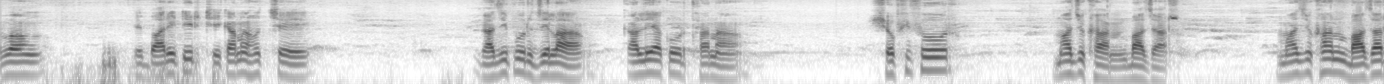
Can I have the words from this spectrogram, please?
এবং এই বাড়িটির ঠিকানা হচ্ছে গাজীপুর জেলা কালিয়াকোট থানা শফিপুর মাজুখান বাজার। মাজুখান বাজার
